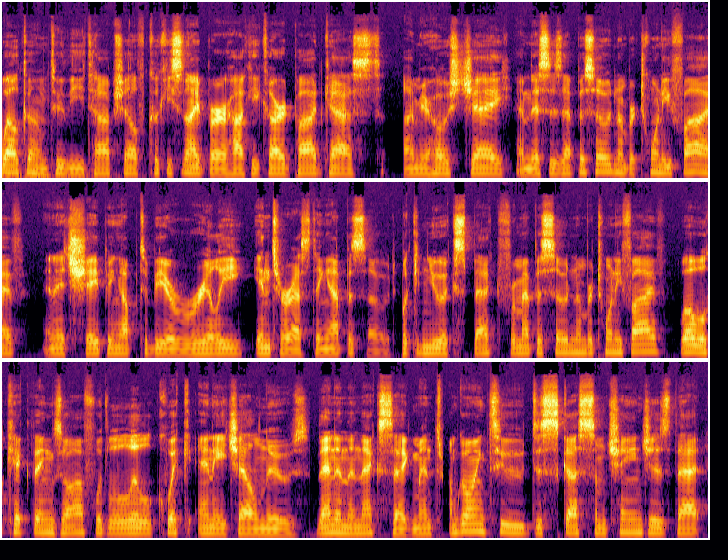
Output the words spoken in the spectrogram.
Welcome to the Top Shelf Cookie Sniper Hockey Card Podcast. I'm your host, Jay, and this is episode number 25, and it's shaping up to be a really interesting episode. What can you expect from episode number 25? Well, we'll kick things off with a little quick NHL news. Then, in the next segment, I'm going to discuss some changes that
